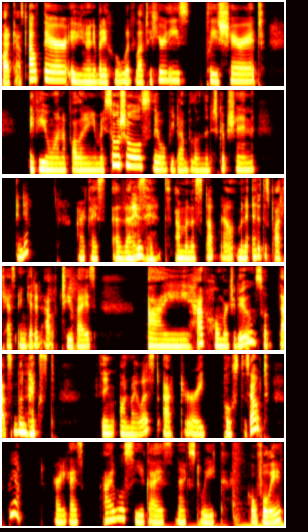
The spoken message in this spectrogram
podcast out there. If you know anybody who would love to hear these, please share it. If you want to follow any of my socials, they will be down below in the description. And yeah, all right, guys, uh, that is it. I'm going to stop now. I'm going to edit this podcast and get it out to you guys. I have homework to do, so that's the next thing on my list after I post this out. But yeah, alrighty, guys, I will see you guys next week, hopefully.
